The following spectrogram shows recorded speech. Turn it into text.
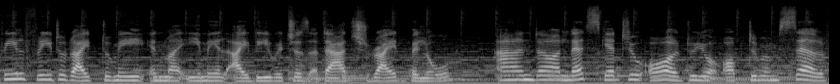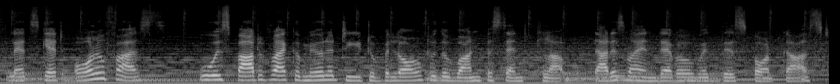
feel free to write to me in my email ID, which is attached right below. And uh, let's get you all to your optimum self. Let's get all of us who is part of my community to belong to the 1% club. That is my endeavor with this podcast.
